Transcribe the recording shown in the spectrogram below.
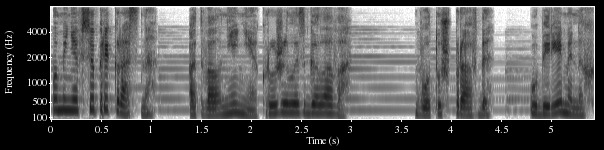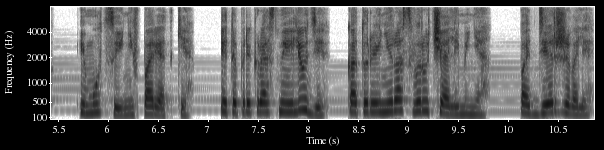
У меня все прекрасно». От волнения кружилась голова. Вот уж правда. У беременных эмоции не в порядке. Это прекрасные люди, которые не раз выручали меня, поддерживали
